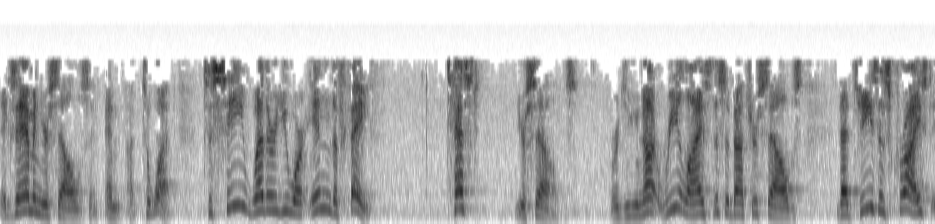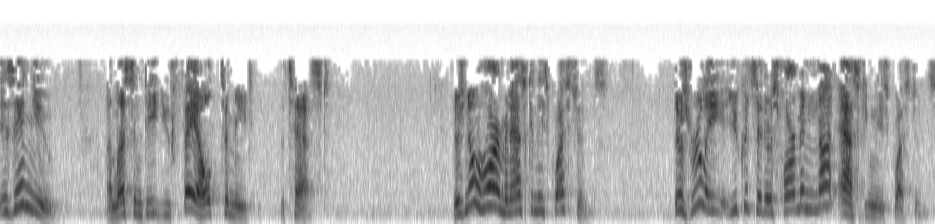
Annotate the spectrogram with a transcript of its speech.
Examine yourselves, and, and uh, to what? To see whether you are in the faith. Test yourselves. Or do you not realize this about yourselves, that Jesus Christ is in you, unless indeed you fail to meet the test? There's no harm in asking these questions. There's really, you could say there's harm in not asking these questions.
